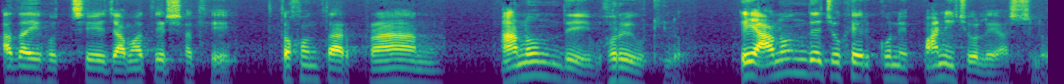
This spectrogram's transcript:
আদায় হচ্ছে জামাতের সাথে। তখন তার প্রাণ আনন্দে ভরে উঠল। এই আনন্দে চোখের কোণে পানি চলে আসলো।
